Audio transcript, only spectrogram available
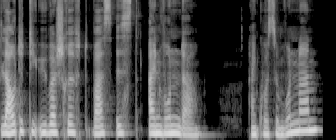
lautet die Überschrift Was ist ein Wunder? Ein Kurs in Wundern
